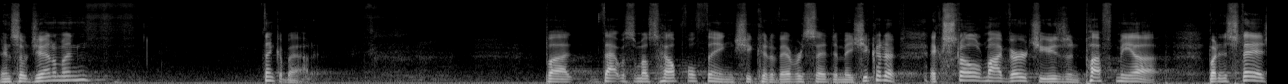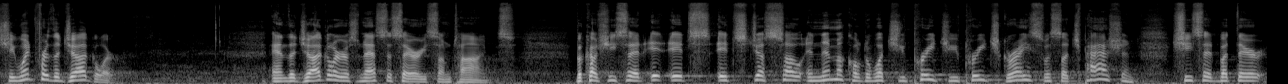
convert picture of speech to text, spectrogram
And so, gentlemen, think about it. But that was the most helpful thing she could have ever said to me. She could have extolled my virtues and puffed me up, but instead, she went for the juggler. And the juggler is necessary sometimes because she said it, it's, it's just so inimical to what you preach. You preach grace with such passion. She said, but there,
